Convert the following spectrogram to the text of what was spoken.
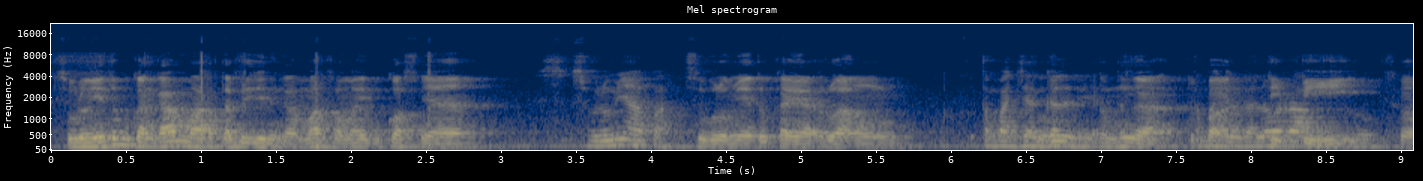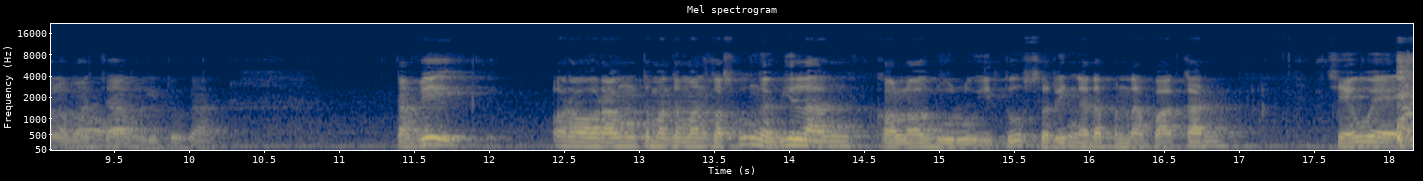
Sebelumnya itu bukan kamar tapi jadi kamar sama ibu kosnya. Se- Sebelumnya apa? Sebelumnya itu kayak ruang Tempat jagal ya. Enggak tempat jagal TV orang gitu. segala macam gitu kan. Tapi orang-orang teman-teman kosku nggak bilang kalau dulu itu sering ada penampakan cewek.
